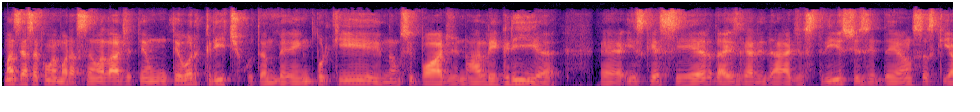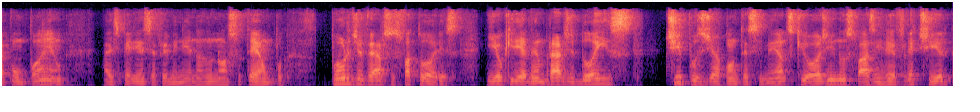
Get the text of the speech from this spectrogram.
Mas essa comemoração ela há de ter um teor crítico também, porque não se pode, na alegria, é, esquecer das realidades tristes e densas que acompanham a experiência feminina no nosso tempo, por diversos fatores. E eu queria lembrar de dois tipos de acontecimentos que hoje nos fazem refletir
